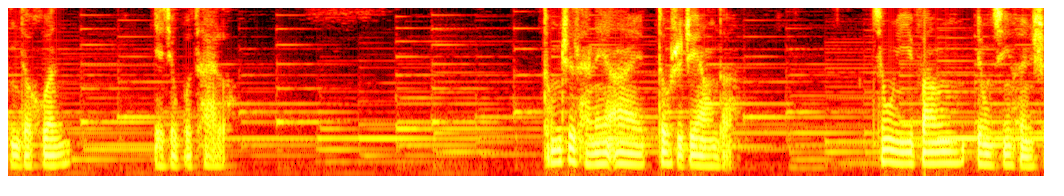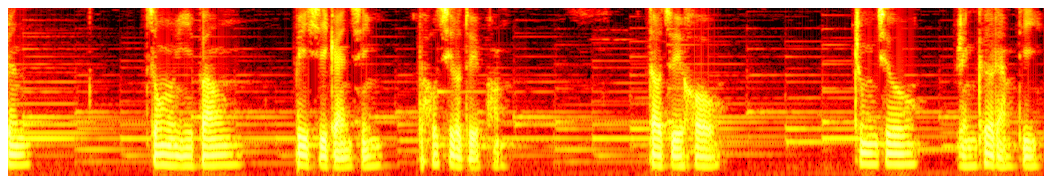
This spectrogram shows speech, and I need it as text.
你的魂也就不在了。同志谈恋爱都是这样的。总有一方用情很深，总有一方背弃感情，抛弃了对方。到最后，终究人各两地。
